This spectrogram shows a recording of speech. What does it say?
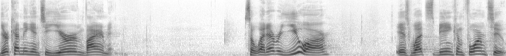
they're coming into your environment. So, whatever you are is what's being conformed to.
